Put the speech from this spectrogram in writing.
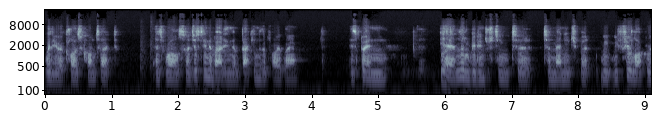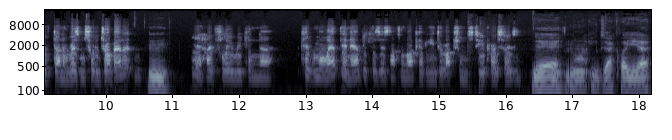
whether you're a close contact as well. So just innovating them back into the program has been yeah a little bit interesting to, to manage, but we, we feel like we've done a reasonable sort of job at it. And, mm. Yeah, hopefully we can uh, keep them all out there now because there's nothing like having interruptions to your pre-season. Yeah, no, exactly. Yeah,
